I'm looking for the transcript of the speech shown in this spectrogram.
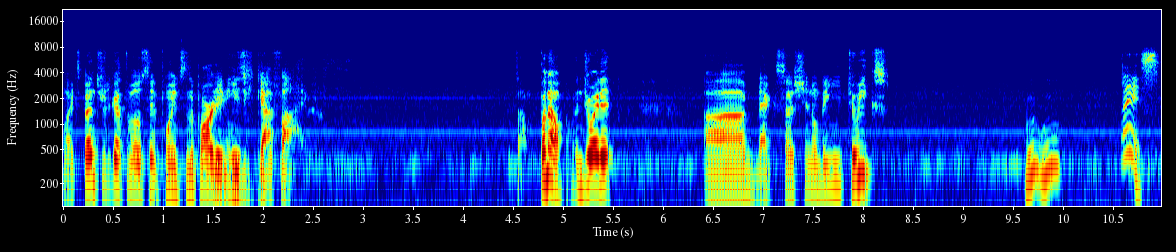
Like Spencer's got the most hit points in the party, and he's got five. So, but no, enjoyed it. Uh, next session will be two weeks. Woo, woo. Nice.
